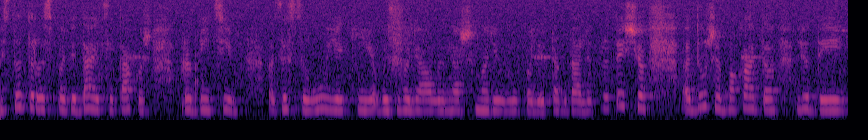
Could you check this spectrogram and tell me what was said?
Ось тут розповідається також про бійців ЗСУ, які визволяли наш Маріуполь і так далі. Про те, що дуже багато людей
